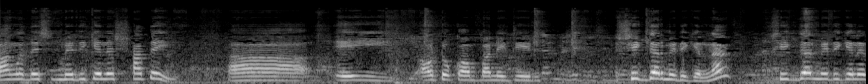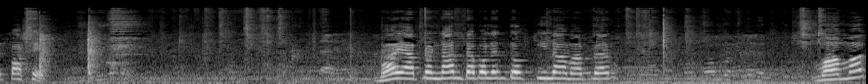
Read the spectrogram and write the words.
বাংলাদেশ মেডিকেলের সাথেই এই অটো কোম্পানিটির শিকদার মেডিকেল, না? শিকদার মেডিকেলের পাশে। ভাই, আপনার নামটা বলেন তো, কি নাম আপনার? মোহাম্মদ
